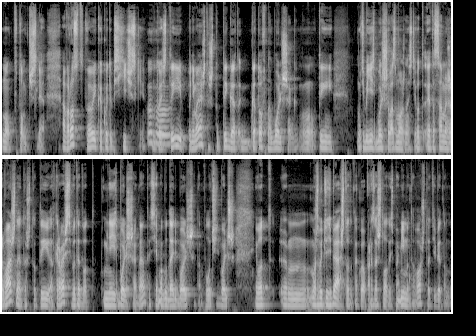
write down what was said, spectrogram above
ну, в том числе, а в рост твой какой-то психический. Угу. Ну, то есть ты понимаешь, что ты готов на большее, ну, ты у тебя есть больше возможностей. Вот это самое же важное, то, что ты открываешься вот это вот, у меня есть больше, да, то есть я могу дать больше, там, получить больше. И вот, эм, может быть, у тебя что-то такое произошло, то есть помимо того, что тебе там,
